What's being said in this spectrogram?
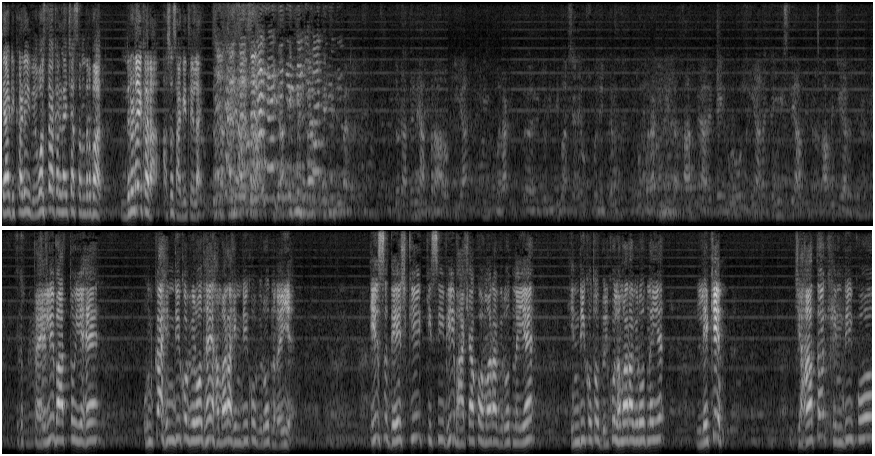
त्या ठिकाणी व्यवस्था करण्याच्या संदर्भात निर्णय करा असं सांगितलेलं आहे. पहली बात तो यह है उनका हिंदी को विरोध है हमारा हिंदी को विरोध नहीं है। इस देश की किसी भी भाषा को हमारा विरोध नहीं है। हिंदी को तो बिल्कुल हमारा विरोध नहीं है, लेकिन जहाँ तक हिंदी को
